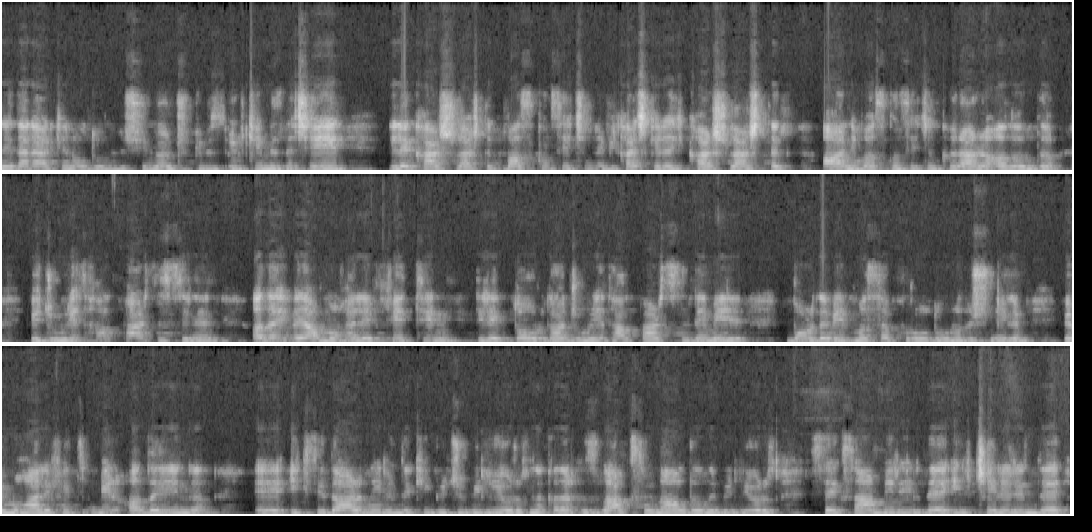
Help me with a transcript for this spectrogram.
neden erken olduğunu düşünmüyorum? Çünkü biz ülkemizde şeyle karşılaştık. Baskın seçimle birkaç kere karşılaştık. Ani baskın seçim kararı alındı. Ve Cumhuriyet Halk Partisi'nin adayı veya muhalefetin direkt doğrudan Cumhuriyet Halk Partisi demeyelim. Burada bir masa kurulduğunu düşünelim ve muhalefetin bir adayının e, iktidarın elindeki gücü biliyoruz. Ne kadar hızlı aksiyon aldığını biliyoruz. 81 ilde, ilçelerinde,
